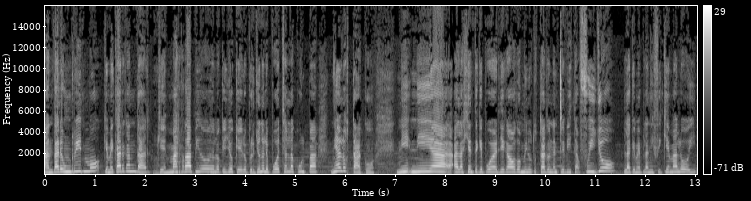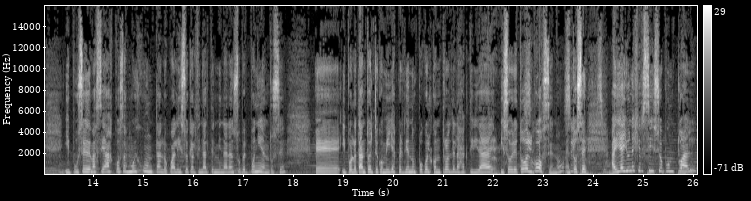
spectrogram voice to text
andar a un ritmo que me carga andar, ah. que es más rápido de lo que yo quiero, pero yo no le puedo echar la culpa ni a los tacos, ni, ni a, la gente que puede haber llegado dos minutos tarde a una entrevista. Fui yo la que me planifiqué mal hoy y puse demasiadas cosas muy juntas, lo cual hizo que al final terminaran superponiéndose. Eh, y por lo tanto, entre comillas, perdiendo un poco el control de las actividades y sobre todo el goce, ¿no? Entonces, ahí hay un ejercicio puntual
